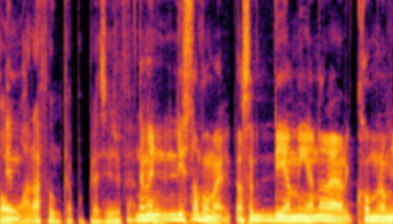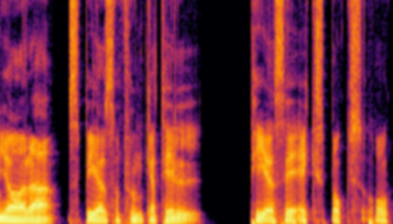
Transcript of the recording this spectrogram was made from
Nej, bara funkar på Playstation 5. Nej men lyssna på mig. Alltså det jag menar är, kommer de göra spel som funkar till PC, Xbox och,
